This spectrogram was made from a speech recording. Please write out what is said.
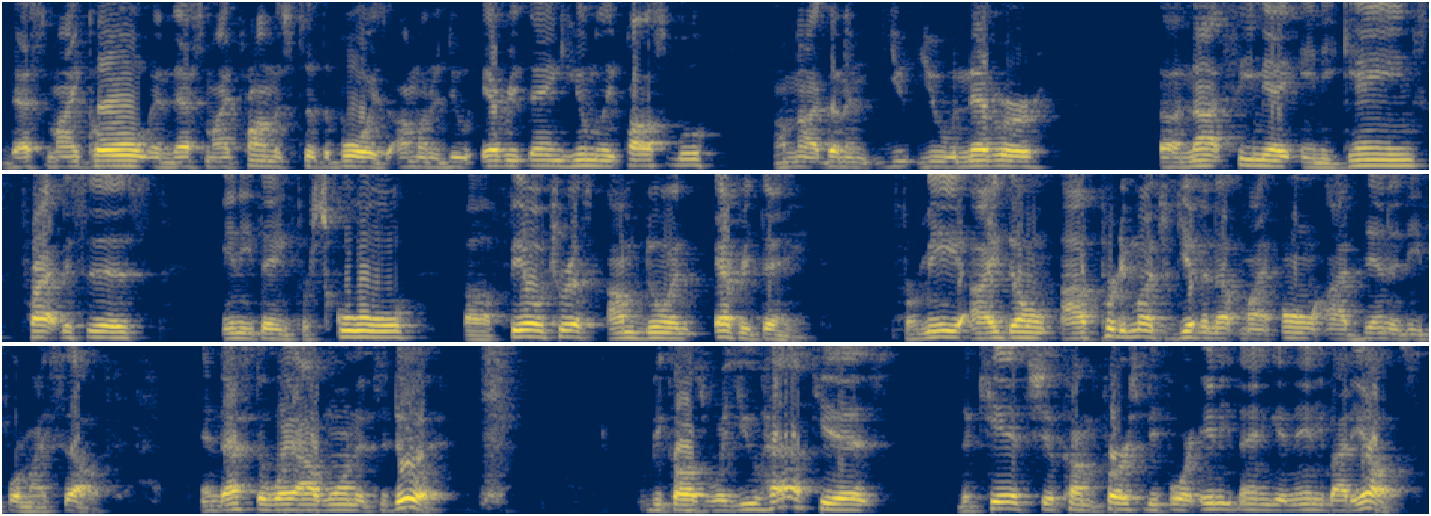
that's my goal, and that's my promise to the boys. I'm going to do everything humanly possible. I'm not going to you you will never uh, not see me at any games, practices, anything for school, uh, field trips. I'm doing everything. For me, I don't. I've pretty much given up my own identity for myself, and that's the way I wanted to do it. Because when you have kids, the kids should come first before anything and anybody else.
